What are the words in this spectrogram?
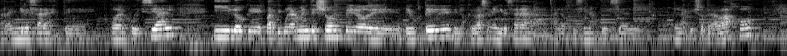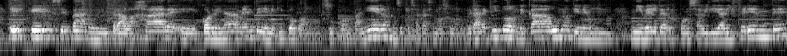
para ingresar a este Poder Judicial y lo que particularmente yo espero de, ustedes, de los que vayan a ingresar a la Oficina Judicial en la que yo trabajo, es que sepan trabajar eh, coordinadamente y en equipo con sus compañeros. Nosotros acá somos un gran equipo donde cada uno tiene un nivel de responsabilidad diferente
